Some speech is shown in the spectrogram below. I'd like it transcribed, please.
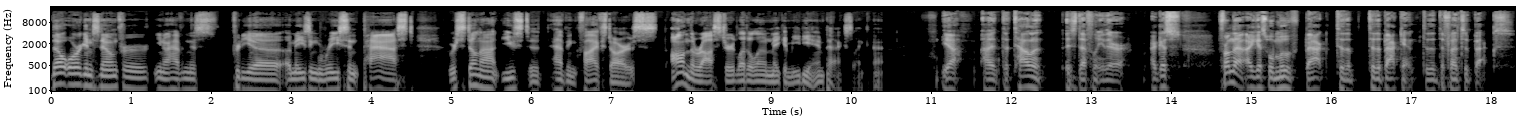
though Oregon's known for you know having this pretty uh, amazing recent past, we're still not used to having five stars on the roster, let alone make immediate impacts like that. Yeah, uh, the talent is definitely there. I guess from that, I guess we'll move back to the to the back end to the defensive backs.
